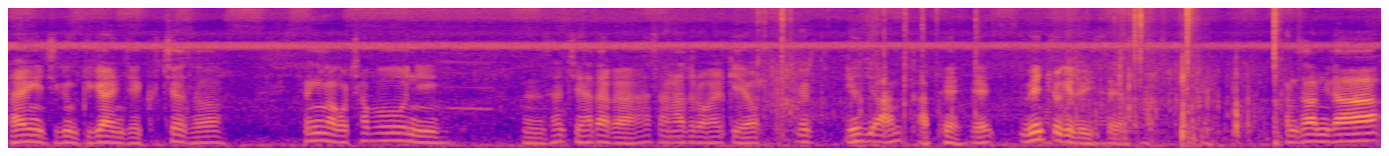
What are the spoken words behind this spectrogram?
다행히 지금 비가 이제 그쳐서 형님하고 차분히 어, 산책하다가 하산하도록 할게요. 여기, 앞에 예, 왼쪽에도 있어요. 네. 감사합니다.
